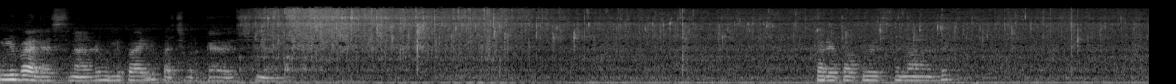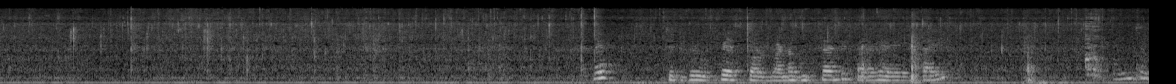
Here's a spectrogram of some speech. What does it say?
ఉల్లిపాయలు వేస్తున్నాను. ఉల్లిపాయలు పచ్చిమిరపకాయ వేస్తున్నాను. కరివేపాకు వేస్తున్నానండి. అంటే ఉప్పు వేసుకోవాలి. బండ గుర్తండి త్వరగా వేగుతాయి. కొంచెం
